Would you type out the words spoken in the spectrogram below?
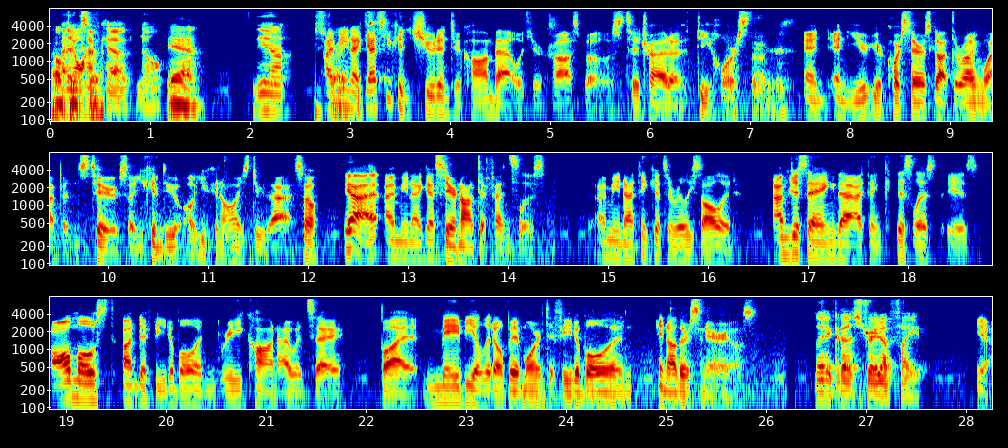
I think don't so. have Cav, no. Yeah. Yeah. I mean, I guess you can shoot into combat with your crossbows to try to dehorse them, and and you, your Corsair's got throwing weapons too, so you can do you can always do that. So yeah, I, I mean, I guess you're not defenseless. I mean, I think it's a really solid. I'm just saying that I think this list is almost undefeatable in recon, I would say, but maybe a little bit more defeatable in in other scenarios. Like a straight up fight. Yeah.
